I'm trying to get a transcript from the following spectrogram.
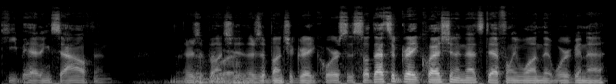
keep heading south and there's a bunch of there's a bunch of great courses. So that's a great question, and that's definitely one that we're gonna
